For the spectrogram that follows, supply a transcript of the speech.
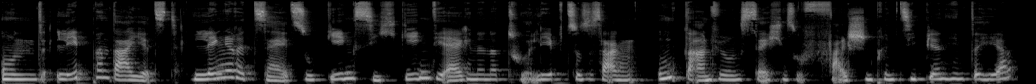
Und lebt man da jetzt längere Zeit so gegen sich, gegen die eigene Natur, lebt sozusagen unter Anführungszeichen so falschen Prinzipien hinterher,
